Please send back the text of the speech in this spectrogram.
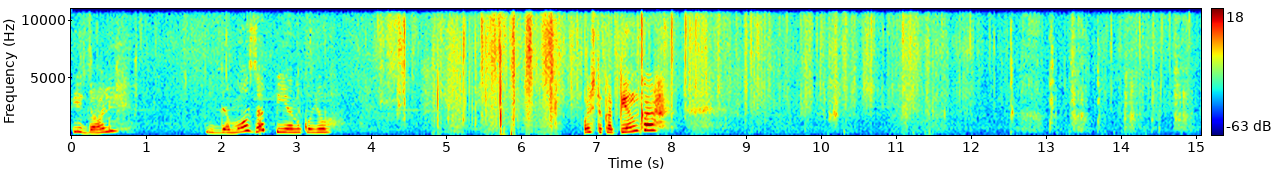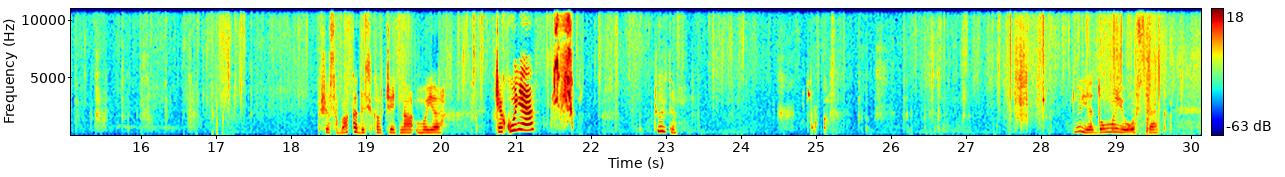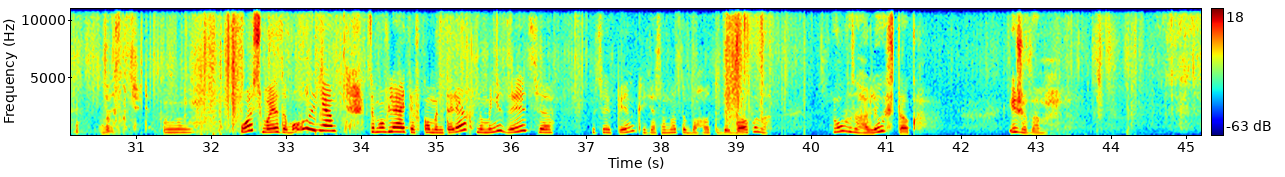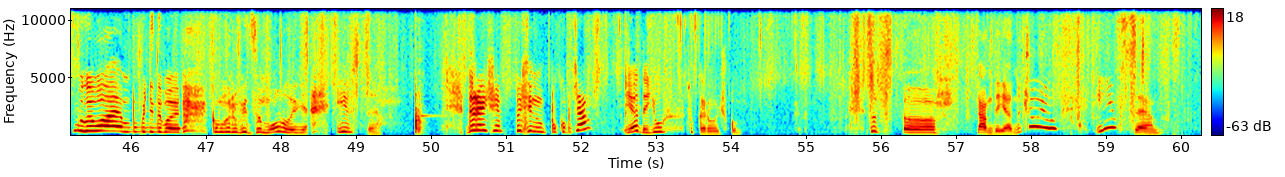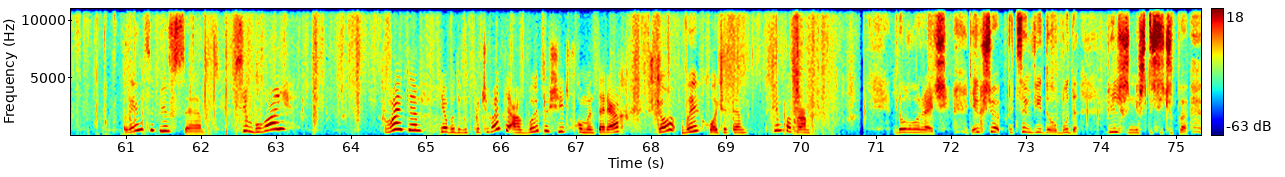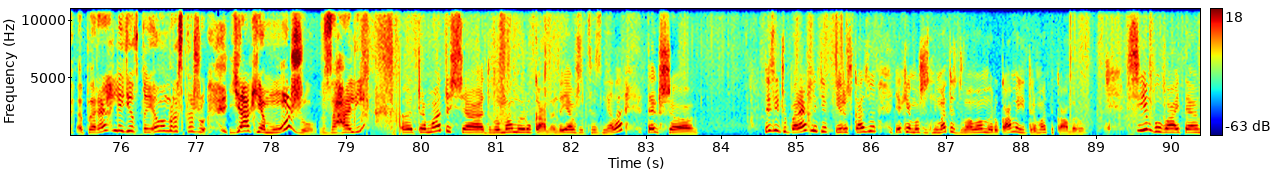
І далі йдемо за пінкою. Ось така пінка. Що собака десь кавчить на моя чакуня? Чуєте? Ну, я думаю, ось так вистачить. Ось моє замовлення. Замовляйте в коментарях. Ну, мені здається, цієї пінки я занадто багато додавала. Ну, взагалі ось так. І живемо. Вливаємо, бо мені немає кому робити замовлення. І все. До речі, постійним покупцям я даю цукерочку. Тут е, там, де я ночую, все. В принципі, все. Всім бувай. Бувайте, я буду відпочивати, а ви пишіть в коментарях, що ви хочете. Всім пока. До речі, якщо під цим відео буде більше ніж тисячу переглядів, то я вам розкажу, як я можу взагалі е, триматися двома руками. Ну, я вже це зняла. Так що тисячу переглядів і розказую, як я можу знімати з двома руками і тримати камеру. Всім бувайте!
